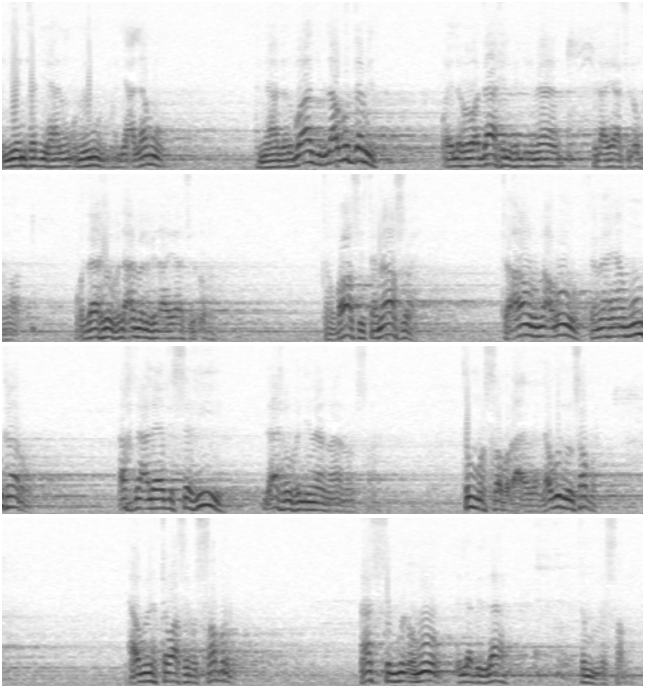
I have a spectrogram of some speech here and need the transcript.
أن ينتبه المؤمنون وليعلموا أن هذا الواجب لا بد منه وإلا هو داخل في الإيمان في الآيات الأخرى وداخل في العمل في الآيات الأخرى. تواصي تناصح تآمر معروف تنهي عن منكر أخذ على يد السفيه داخل في الإيمان مع الصالح ثم الصبر على ذلك لابد من صبر. لابد من التواصي بالصبر. ما تتم الأمور إلا بالله ثم بالصبر.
